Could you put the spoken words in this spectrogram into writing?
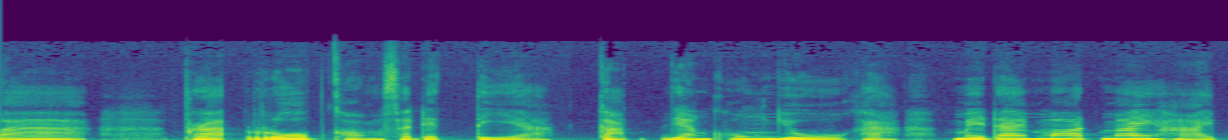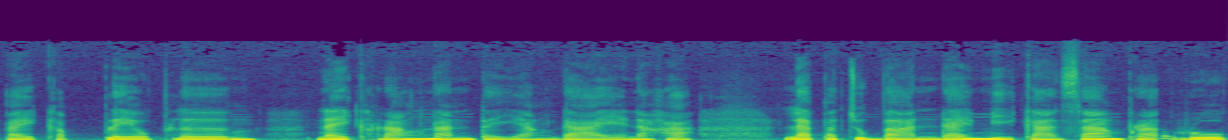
ว่าพระรูปของเสด็จเตี่ยกับยังคงอยู่ค่ะ ไม่ได้มอดไหม้หายไปกับเปลวเพลิง ในครั้งนั้นแต่อย่างใดนะคะ และปัจจุบันได้มีการสร้างพระรูป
